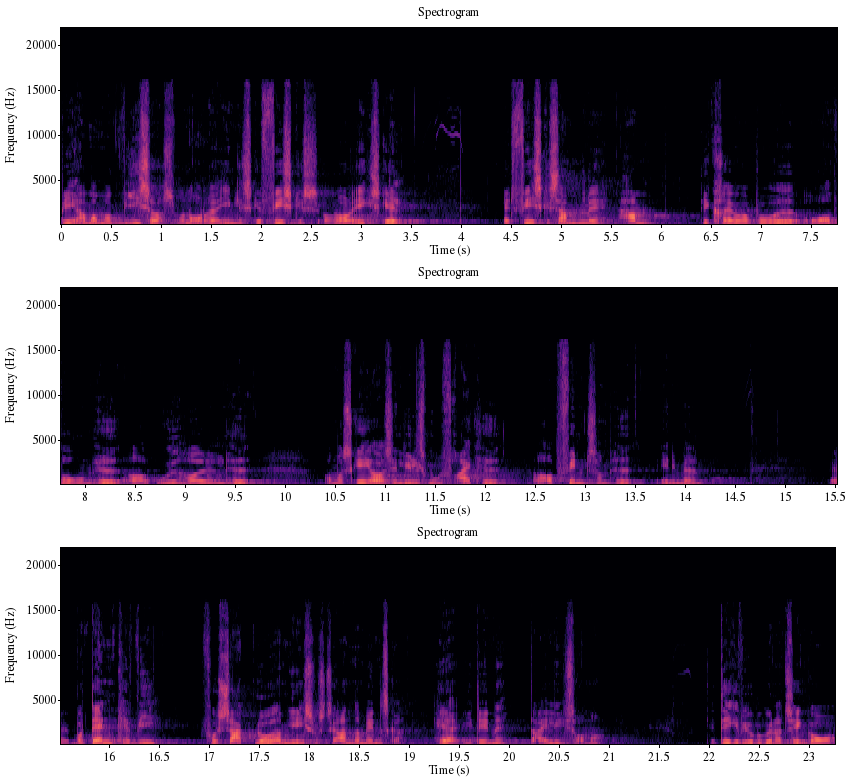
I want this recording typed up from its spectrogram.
bede ham om at vise os, hvornår der egentlig skal fiskes, og hvornår der ikke skal. At fiske sammen med ham, det kræver både overvågenhed og udholdenhed, og måske også en lille smule frækhed og opfindsomhed indimellem. Øh, hvordan kan vi få sagt noget om Jesus til andre mennesker her i denne dejlige sommer? Ja, det kan vi jo begynde at tænke over.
